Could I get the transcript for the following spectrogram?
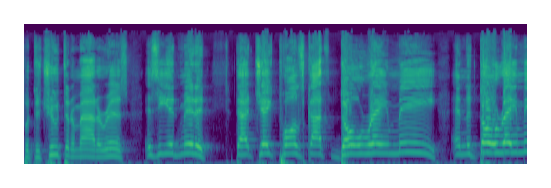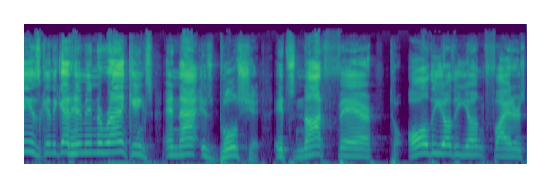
But the truth of the matter is, is he admitted that Jake Paul's got do re mi, and the do re mi is going to get him in the rankings, and that is bullshit. It's not fair to all the other young fighters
